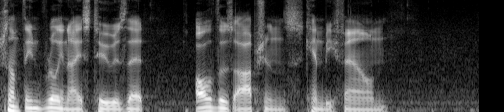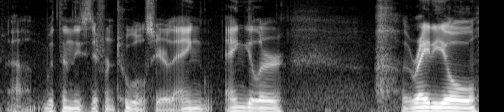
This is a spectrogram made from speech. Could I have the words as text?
Something really nice too is that all of those options can be found uh, within these different tools here. The ang- angular, the radial,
